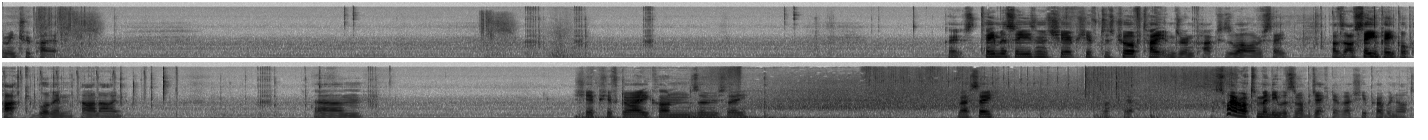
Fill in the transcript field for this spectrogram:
Dimitri Payet. Okay, it's Team of Season, Shapeshifters, Trophy Titans are in packs as well, obviously. I've, I've seen people pack blooming R9. Um, Shapeshifter icons, obviously. Messi. Okay. I swear Otamendi was an objective, actually, probably not.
